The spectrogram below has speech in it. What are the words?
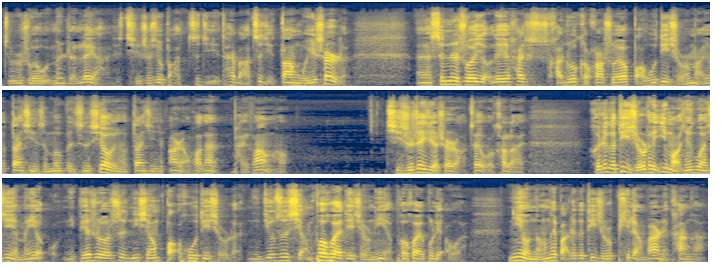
就是说我们人类啊，其实就把自己太把自己当回事儿了。嗯，甚至说有的还喊出口号说要保护地球嘛，要担心什么温室效应，担心二氧化碳排放哈。其实这些事儿啊，在我看来，和这个地球它一毛钱关系也没有。你别说是你想保护地球了，你就是想破坏地球，你也破坏不了啊。你有能耐把这个地球劈两半，你看看，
